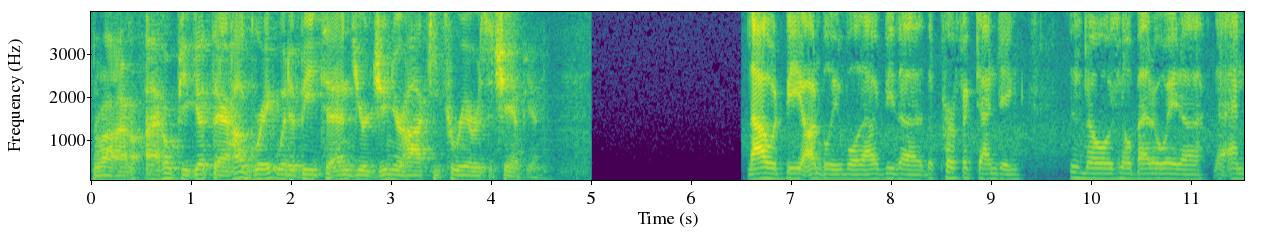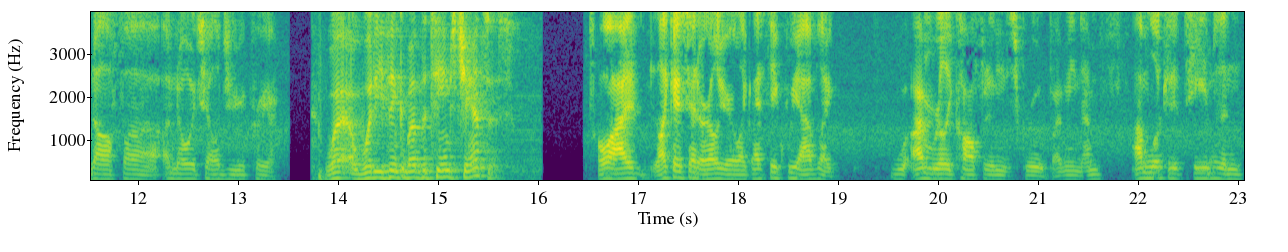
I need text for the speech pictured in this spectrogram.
Well, I hope you get there. How great would it be to end your junior hockey career as a champion? That would be unbelievable. That would be the, the perfect ending. There's no there's no better way to, to end off uh, an OHL junior career. What What do you think about the team's chances? Oh, I like I said earlier. Like I think we have like I'm really confident in this group. I mean, I'm I'm looking at teams and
